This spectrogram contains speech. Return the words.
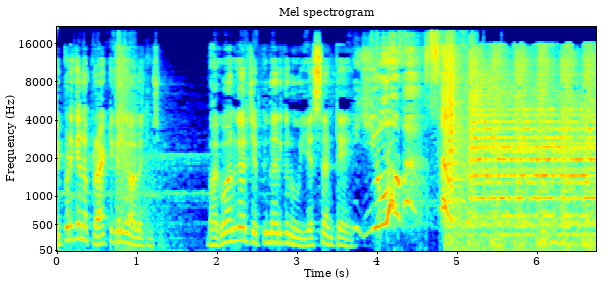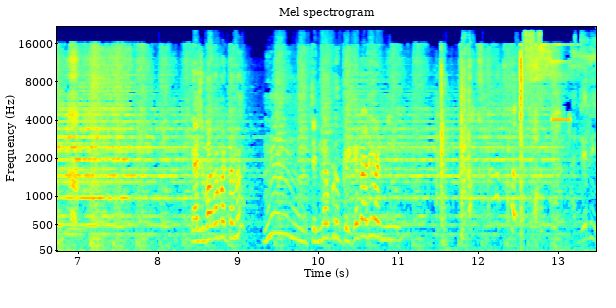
ఇప్పటికైనా ప్రాక్టికల్గా ఆలోచించు. భగవాన్ గారు చెప్పిన దానికి నువ్వు ఎస్ అంటే క్యాచ్ బాగా పట్టానా? చిన్నప్పుడు క్రికెట్ ఆడేవాడిని. అంజలి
